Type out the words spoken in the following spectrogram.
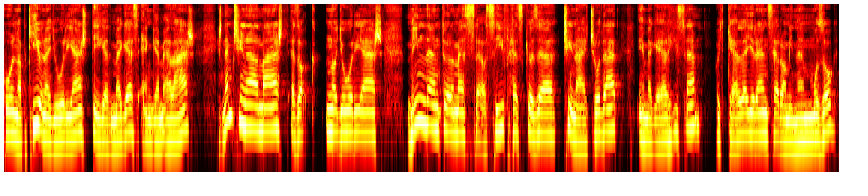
holnap kijön egy óriás, téged megesz, engem elás, és nem csinál mást, ez a nagy óriás, mindentől messze a szívhez közel, csinálj csodát, én meg elhiszem, hogy kell egy rendszer, ami nem mozog,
